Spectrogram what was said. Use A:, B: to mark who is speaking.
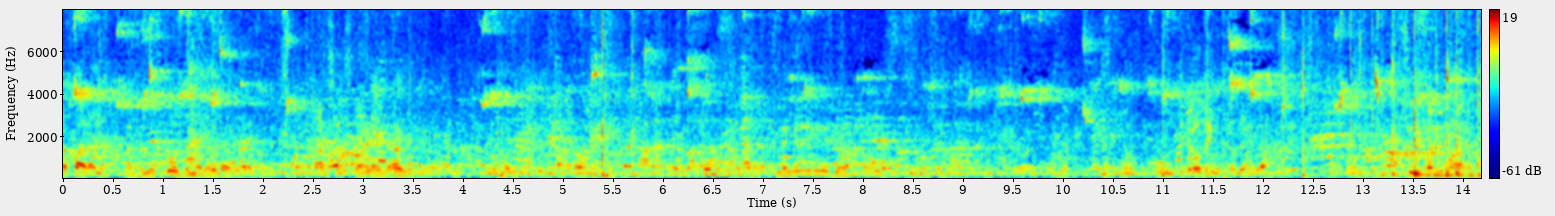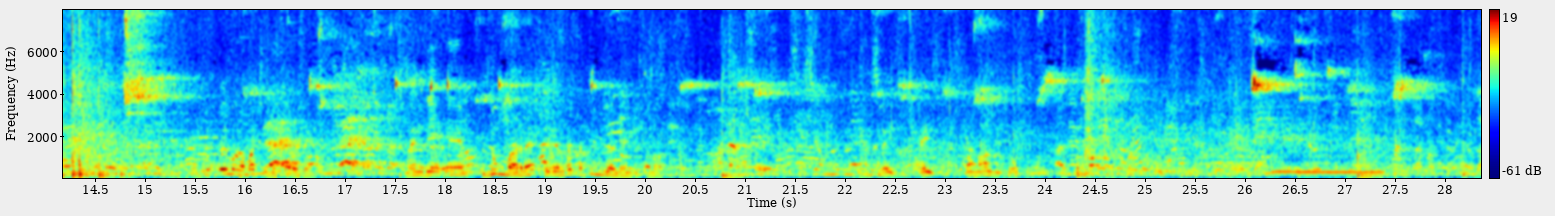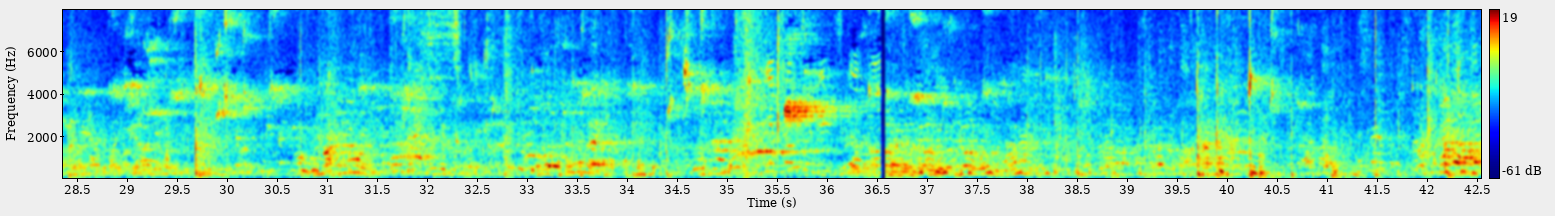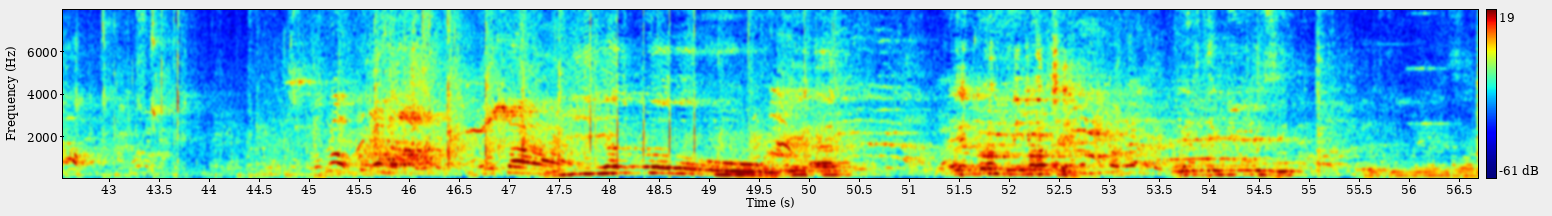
A: alla fare, no? La
B: scorsa ma devo dare. Anzi, scarrare anche. Ma magari devo fare una cosa. Però devo fare. Sì,
A: fammi una.
B: Voi mo la macchina di foro sopra. Mende eh, Dummar e del retta più bisogna di canotta. Ehi, ehi, la mal di sotto non alto. Thank you.
C: Bianco! Det er en åpning i matchen. Where's the music? Where's the music?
